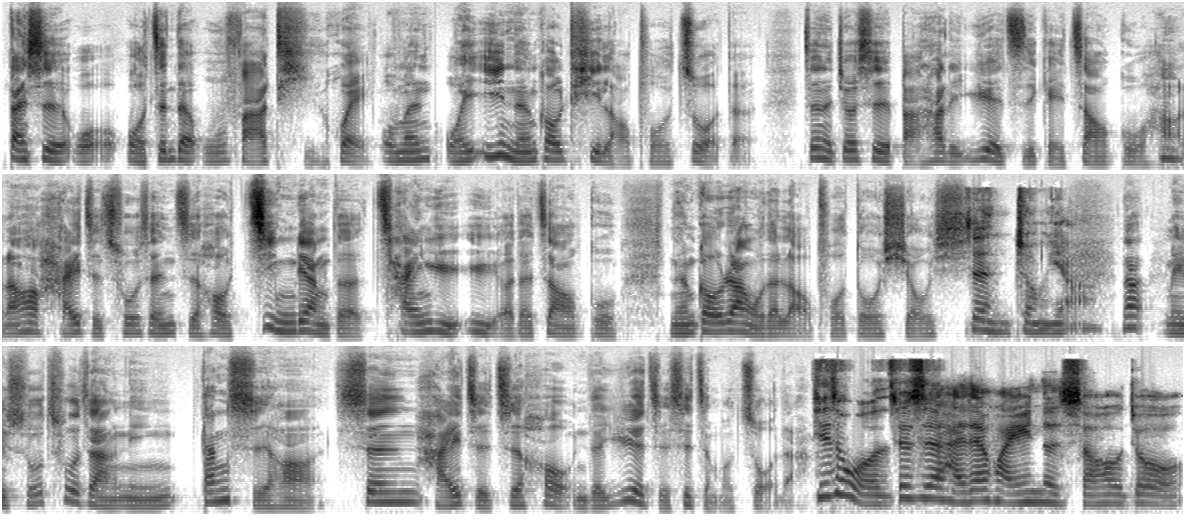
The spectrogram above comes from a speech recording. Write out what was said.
但是我我真的无法体会，我们唯一能够替老婆做的，真的就是把她的月子给照顾好，然后孩子出生之后，尽量的参与育儿的照顾，能够让我的老婆多休息，这很重要。那美淑处长，您当时哈生孩子之后，你的月子是怎么做的啊？其实我就是还在怀孕的时候就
